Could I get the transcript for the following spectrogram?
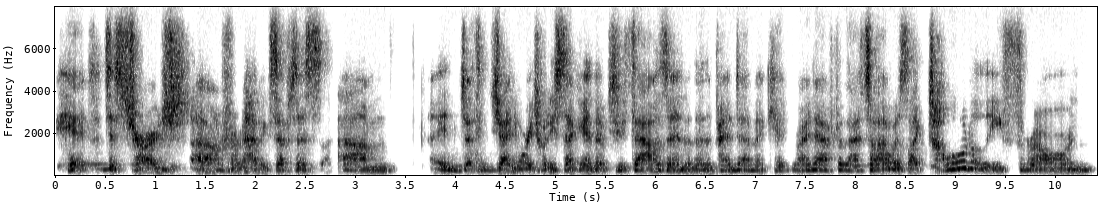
hit, discharged uh, from having sepsis. Um, in I think January 22nd of 2000, and then the pandemic hit right after that. So I was like totally thrown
